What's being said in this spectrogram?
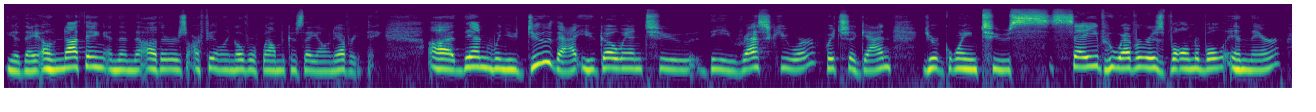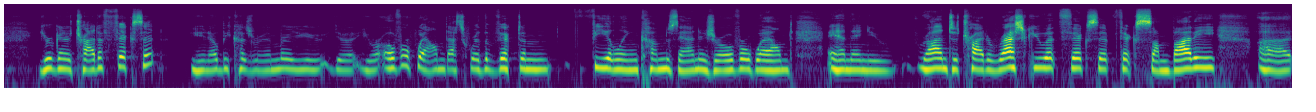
you know, they own nothing, and then the others are feeling overwhelmed because they own everything. Uh, then, when you do that, you go into the rescuer, which again, you're going to save whoever is vulnerable in there. You're going to try to fix it, you know, because remember, you you're overwhelmed. That's where the victim feeling comes in as you're overwhelmed and then you run to try to rescue it fix it fix somebody uh,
